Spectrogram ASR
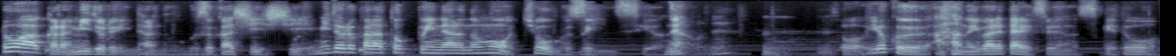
ロアからミドルになるのも難しいし、ミドルからトップになるのも超むずいんですよねなる。ほどね。うんうんそうよくあの言われたりするんですけど、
